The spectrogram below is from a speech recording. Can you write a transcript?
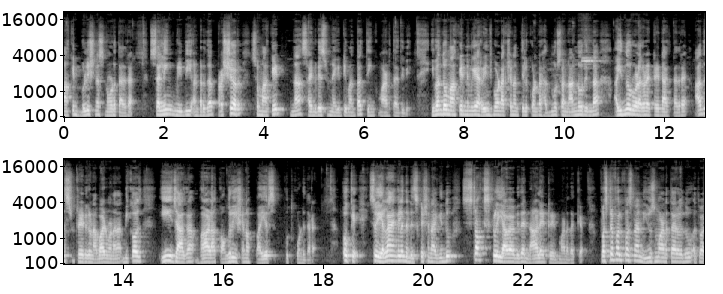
ಮಾರ್ಕೆಟ್ ಬುಲಿಶ್ನೆಸ್ ನೋಡ್ತಾ ಇದ್ರೆ selling will be under the pressure so ಮಾರ್ಕೆಟ್ನ ಸೈಡ್ ಬೇಸ್ ನೆಗೆಟಿವ್ ಅಂತ ಥಿಂಕ್ ಮಾಡ್ತಾ ಇದೀವಿ. ಇವೊಂದು ಮಾರ್ಕೆಟ್ ನಿಮಗೆ ರೇಂಜ್ ಬೌಂಡ್ ಆಕ್ಷನ್ ಅಂತ ತಿಳ್ಕೊಂಡ್ರೆ ಹದಿಮೂರು ಸಾವಿರ ನಾನ್ನೂರಿಂದ ಐದ್ನೂರು ಒಳಗಡೆ ಟ್ರೇಡ್ ಆಗ್ತಾ ಇದ್ರೆ ಆದಷ್ಟು ಟ್ರೇಡ್ಗಳನ್ನ ಅವಾಯ್ಡ್ ಮಾಡೋಣ ಬಿಕಾಸ್ ಈ ಜಾಗ ಬಹಳ ಕಾಂಗ್ರಿಗೇಷನ್ ಆಫ್ ಬೈಯರ್ಸ್ ಕುತ್ಕೊಂಡಿದ್ದಾರೆ. ಓಕೆ ಸೊ ಎಲ್ಲ ಆಂಗಲ್ ಇಂದ ಡಿಸ್ಕಷನ್ ಆಗಿದ್ದು ಸ್ಟಾಕ್ಸ್ಗಳು ಯಾವ್ಯಾವಿದೆ ನಾಳೆ ಟ್ರೇಡ್ ಮಾಡೋದಕ್ಕೆ. ಫಸ್ಟ್ ಆಫ್ ಆಲ್ ಫಸ್ಟ್ ನಾನು ಯೂಸ್ ಮಾಡ್ತಾ ಇರೋದು ಅಥವಾ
